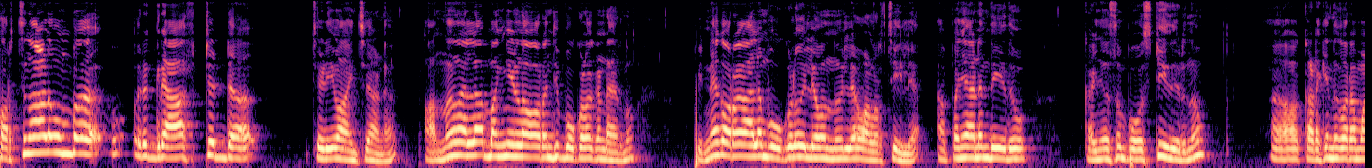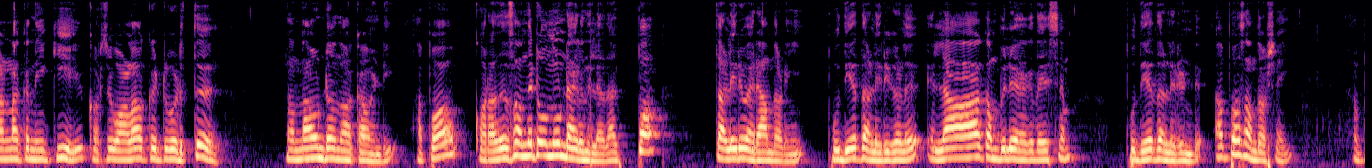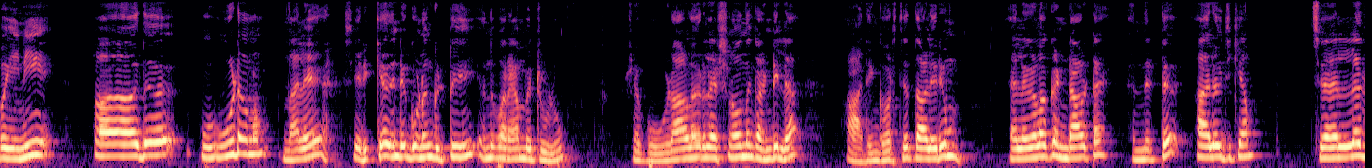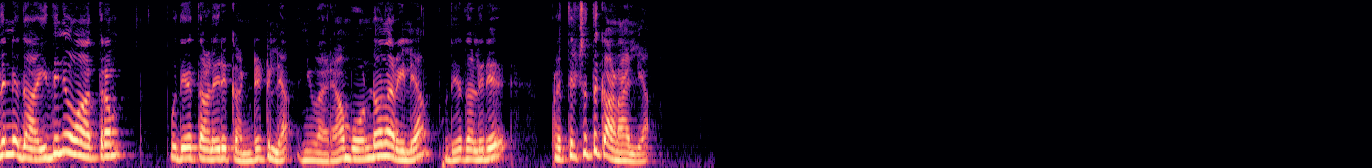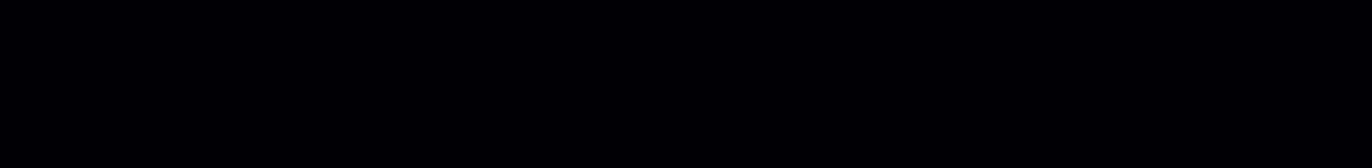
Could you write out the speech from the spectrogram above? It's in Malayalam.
കുറച്ച് നാൾ മുമ്പ് ഒരു ഗ്രാഫ്റ്റഡ് ചെടി വാങ്ങിച്ചതാണ്. അന്ന് നല്ല ഭംഗിയുള്ള ഓറഞ്ച് പൂക്കളൊക്കെ ഉണ്ടായിരുന്നു. പിന്നെ കുറേ കാലം പൂക്കളും ഇല്ല ഒന്നുമില്ല വളർച്ചയില്ല. അപ്പോൾ ഞാൻ എന്ത് ചെയ്തു? കഴിഞ്ഞ ദിവസം പോസ്റ്റ് ചെയ്തിരുന്നു. കടയ്ക്കിൽ കടയ്ക്ക് നിന്ന് കുറേ മണ്ണൊക്കെ നീക്കി കുറച്ച് വളമൊക്കെ ഇട്ട് കൊടുത്ത് നന്നാവുണ്ടോ എന്ന് നോക്കാൻ വേണ്ടി. അപ്പോൾ കുറേ ദിവസം വന്നിട്ട് ഒന്നും ഉണ്ടായിരുന്നില്ല. അത് ഇപ്പോൾ തളിര് വരാൻ തുടങ്ങി. പുതിയ തളിരുകൾ എല്ലാ കമ്പിലും ഏകദേശം പുതിയ തളിരുണ്ട്. അപ്പോൾ സന്തോഷമായി അപ്പോൾ ഇനി ഇത് പൂടണം എന്നാലേ ശരിക്കും അതിന്റെ ഗുണം കിട്ടി എന്ന് പറയാൻ പറ്റുള്ളൂ. പക്ഷേ പൂടാനുള്ള ഒരു ലക്ഷണമൊന്നും കണ്ടില്ല. ആദ്യം കുറച്ച് തളിരും ഇലകളൊക്കെ ഉണ്ടാവട്ടെ എന്നിട്ട് ആലോചിക്കാം. ചിലതിന് ഇതാ ഇതിന് മാത്രം പുതിയ തളിര് കണ്ടിട്ടില്ല. ഇനി വരാൻ പോകണ്ടോയെന്നറിയില്ല പുതിയ തളിര് പ്രത്യക്ഷത്ത് കാണാനില്ല.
